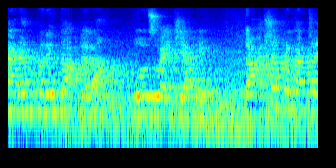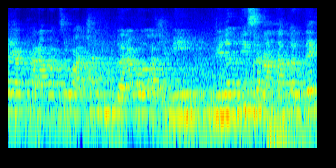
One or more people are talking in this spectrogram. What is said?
मॅडमपर्यंत आपल्याला पोहोचवायची आहे. तर अशा प्रकारच्या या ठरावाचं वाचन करावं अशी मी विनंती सरांना करते.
